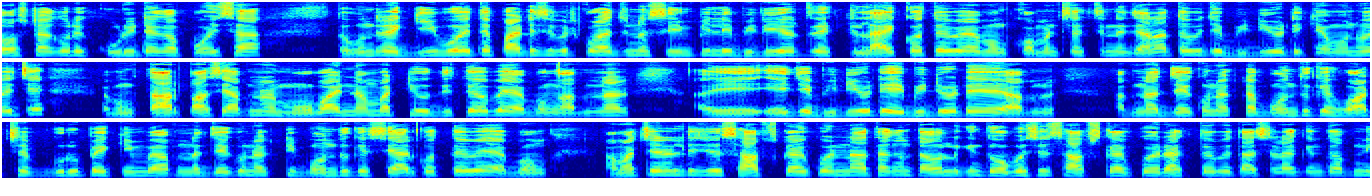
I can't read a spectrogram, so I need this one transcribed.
দশ টাকা করে কুড়ি টাকা পয়সা, তো বন্ধুরা গিভ হয়েতে পার্টিসিপেট করার জন্য সিম্পলি ভিডিওতে একটি লাইক করতে হবে এবং কমেন্ট সেকশনে জানাতে হবে যে ভিডিওটি কেমন হয়েছে এবং তার পাশে আপনার মোবাইল নাম্বারটিও দিতে হবে এবং আপনার এই- যে ভিডিওটি এই ভিডিওটি আপ- আপনার যে কোনো একটা বন্ধুকে হোয়াটসঅ্যাপ গ্রুপে কিংবা আপনার যে কোনো একটি বন্ধুকে শেয়ার করতে হবে এবং আমার চ্যানেলটি যদি সাবস্ক্রাইব করে না থাকেন, তাহলে কিন্তু অবশ্যই সাবস্ক্রাইব করে রাখতে হবে। তাছাড়া কিন্তু আপনি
